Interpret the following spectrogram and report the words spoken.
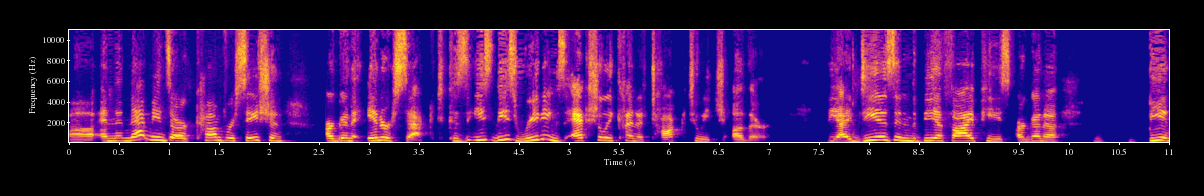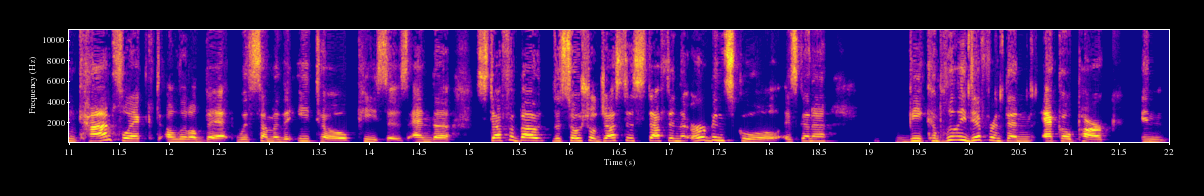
Uh, and then that means our conversation are going to intersect because these, these readings actually kind of talk to each other. The ideas in the BFI piece are going to be in conflict a little bit with some of the Ito pieces, and the stuff about the social justice stuff in the urban school is going to be completely different than Echo Park in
